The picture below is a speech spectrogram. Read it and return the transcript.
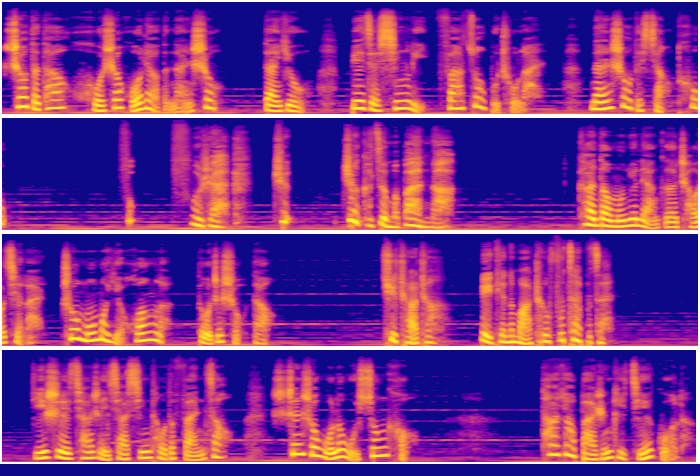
烧得他火烧火燎的难受，但又憋在心里发作不出来，难受的想吐。夫夫人，这这可怎么办呢？看到母女两个吵起来，周嬷嬷也慌了。抖着手道：“去查查那天的马车夫在不在。”狄氏强忍下心头的烦躁，伸手捂了捂胸口。他要把人给结果了。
